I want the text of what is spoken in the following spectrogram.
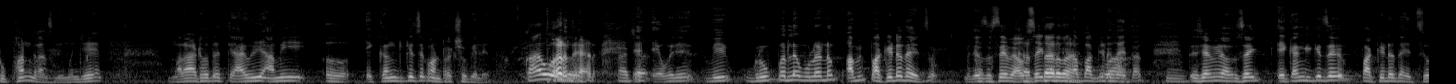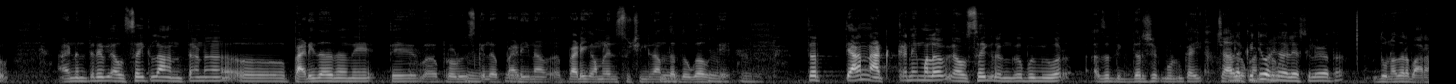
तुफान गाजली. म्हणजे मला आठवतं त्यावेळी आम्ही अ, एकांकिकेचे कॉन्ट्रॅक्ट शो केलेत. काय बोलतो? पडद्याआड. ए- म्हणजे मी ग्रुपमधल्या मुलांना आम्ही पाकिटं द्यायचो. म्हणजे जसे व्यावसायिक नाटकांना पाकिटं देतात तसे आम्ही व्यावसायिक एकांकिकेचे पाकिटं द्यायचो. आणि नंतर हे व्यावसायिकला आणताना अ, पॅडी दादाने ते प्रोड्यूस केलं. पॅडी नाव पॅडी कांबळे आणि सुशील नामदार दोघं होते. तर त्या नाटकाने मला व्यावसायिक रंगभूमीवर ॲज अ दिग्दर्शक म्हणून काही चार किती वर्ष झाली असतील आता? दोन हजार बारा.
